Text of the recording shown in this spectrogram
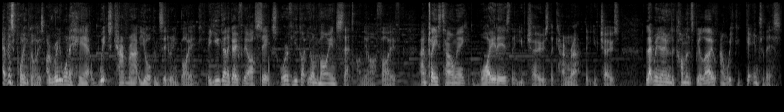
At this point guys, I really want to hear which camera you're considering buying. Are you going to go for the R6 or have you got your mind set on the R5? And please tell me why it is that you've chose the camera that you've chose. Let me know in the comments below and we can get into this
